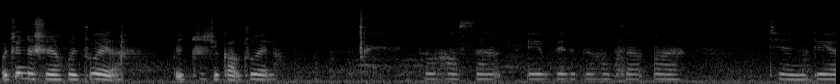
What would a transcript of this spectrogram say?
我真的是会醉了，被自己搞醉了。根号三，a 倍的根号三二，减掉。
